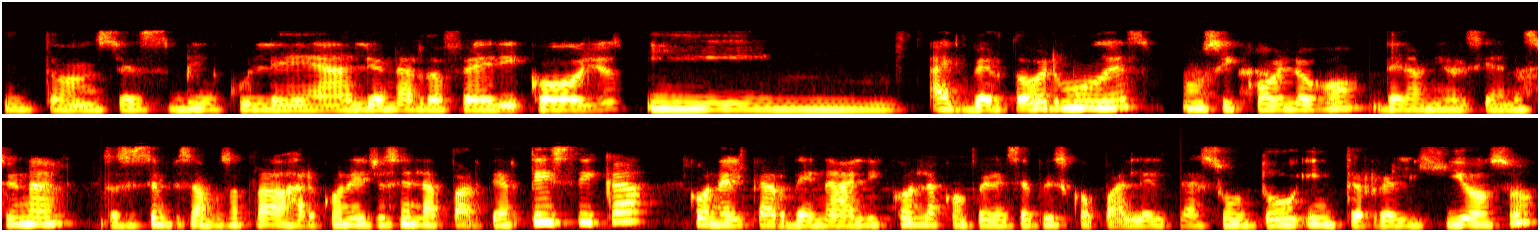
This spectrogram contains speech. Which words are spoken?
Entonces vinculé a Leonardo Federico Hoyos y mm, a Egberto Bermúdez, musicólogo de la Universidad Nacional. Entonces empezamos a trabajar con ellos en la parte artística, con el cardenal y con la conferencia episcopal el asunto interreligioso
